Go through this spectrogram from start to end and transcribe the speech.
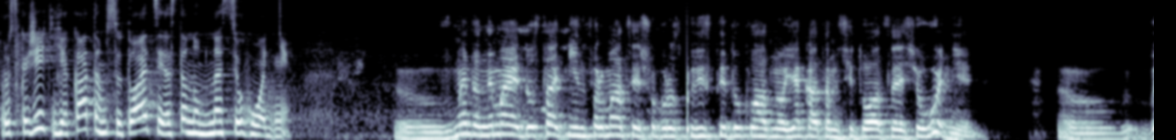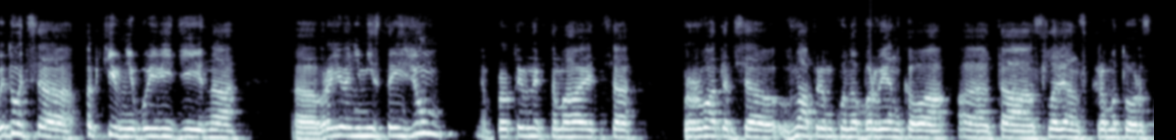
Розкажіть, яка там ситуація станом на сьогодні? Е, в мене немає достатньої інформації, щоб розповісти докладно, яка там ситуація сьогодні. Е, ведуться активні бойові дії на, в районі міста Ізюм. Противник намагається прорватися в напрямку на Борвенкова е, та Славянськ-Краматорськ.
